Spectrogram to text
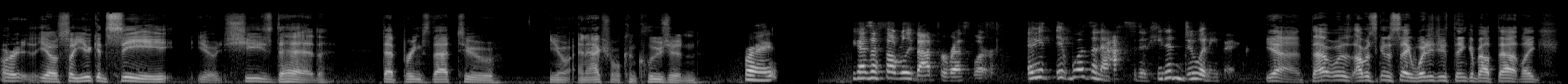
or you know, so you can see, you know, she's dead. That brings that to, you know, an actual conclusion. Right. You guys, I felt really bad for Ressler. I mean, it was an accident. He didn't do anything. Yeah, that was. I was gonna say, what did you think about that? Like,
